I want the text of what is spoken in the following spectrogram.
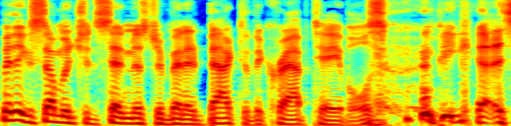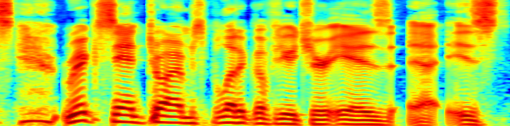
we think someone should send Mr. Bennett back to the crap tables because Rick Santorum's political future is uh, is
